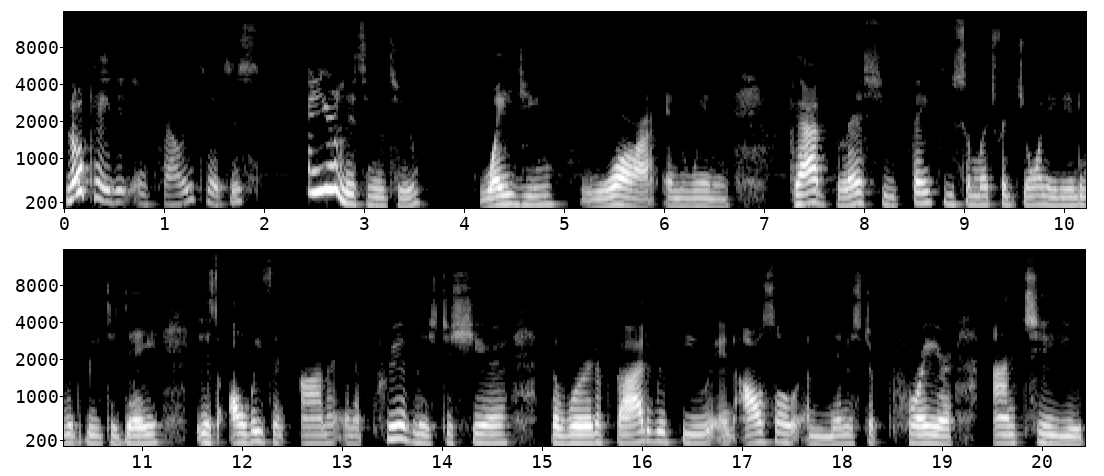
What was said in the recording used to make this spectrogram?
located in Crowley, Texas, and you're listening to Waging War and Winning. God bless you. Thank you so much for joining in with me today. It is always an honor and a privilege to share the word of God with you and also minister prayer unto you.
